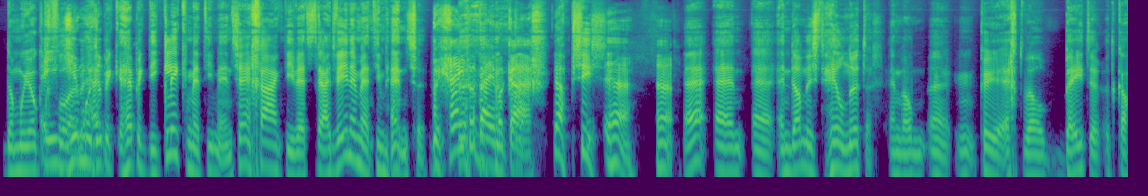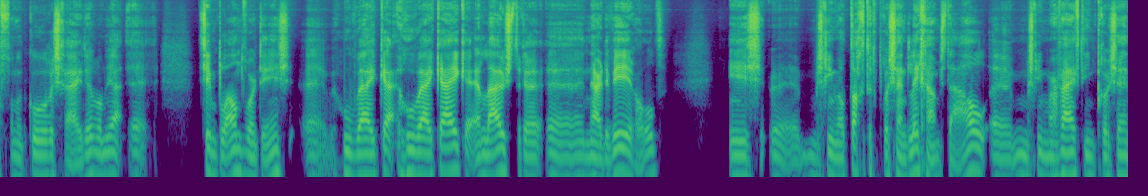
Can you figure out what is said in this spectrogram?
Dan moet je ook het gevoel hebben, moet heb, ik, heb ik die klik met die mensen en ga ik die wedstrijd winnen met die mensen? Begrijpen bij elkaar. Ja, precies. Ja. En, eh, en dan is het heel nuttig. En dan eh, kun je echt wel beter het kaf van het koren scheiden. Want ja, eh, simpele antwoord is: eh, hoe, wij, hoe wij kijken en luisteren eh, naar de wereld. Is eh, misschien wel 80% lichaamstaal, misschien maar 15%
